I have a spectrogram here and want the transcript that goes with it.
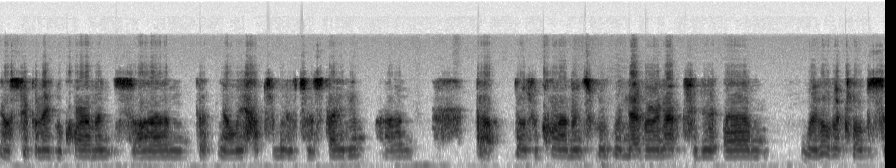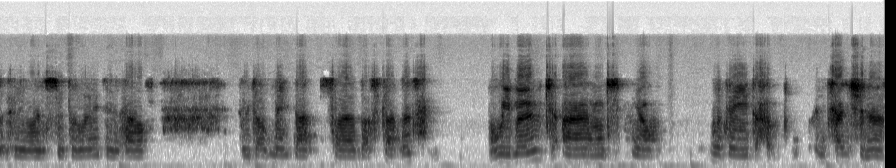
you know, Super League requirements um, that you know we had to move to a stadium. Um, that those requirements were, were never enacted um, with other clubs who are in Super League who have who don't meet that uh, that standard. But we moved, and you know, with the, the intention of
